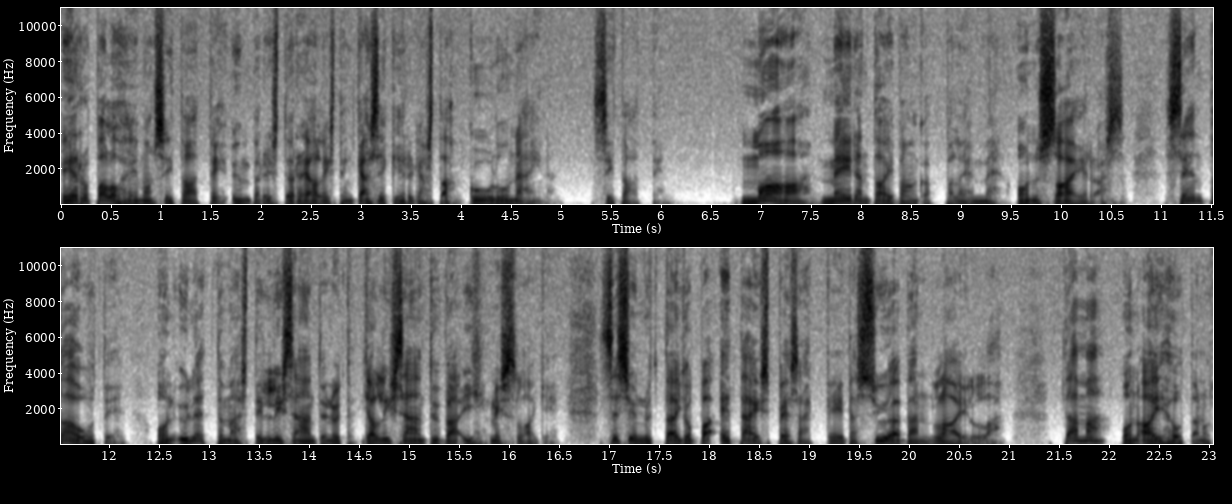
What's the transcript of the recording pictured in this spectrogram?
Eero Paloheimon sitaatti ympäristörealistin käsikirjasta kuuluu näin. Sitaatti. Maa, meidän taivaankappaleemme, on sairas. Sen tauti on ylettömästi lisääntynyt ja lisääntyvä ihmislaji. Se synnyttää jopa etäispesäkkeitä syövän lailla – Tämä on aiheuttanut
